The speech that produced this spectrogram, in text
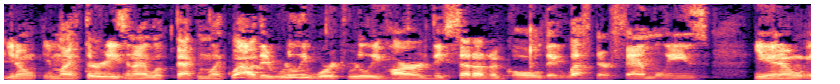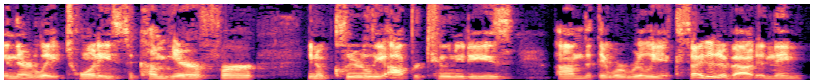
you know, in my 30s, and I look back, I'm like, wow, they really worked really hard. They set out a goal. They left their families, you know, in their late 20s to come here for you know clearly opportunities um, that they were really excited about, and they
